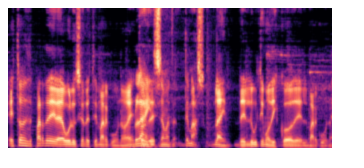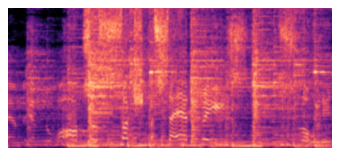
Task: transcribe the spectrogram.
esto es parte de la evolución de este Mark I. ¿eh? Esto Blind es se llama temazo. de- Blind, del último disco del Mark I. And in the water, such a sad face, slowly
